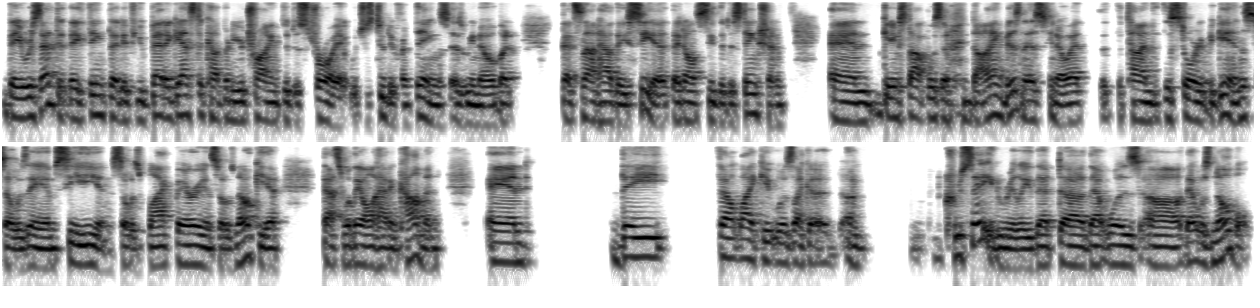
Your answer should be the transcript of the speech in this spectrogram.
they resent it. They think that if you bet against a company, you're trying to destroy it, which is two different things, as we know, but that's not how they see it. They don't see the distinction. And GameStop was a dying business, you know, at the time that the story begins. So was AMC and so was BlackBerry and so was Nokia. That's what they all had in common. And they felt like it was like a, a crusade, really, that uh, that was uh, that was noble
